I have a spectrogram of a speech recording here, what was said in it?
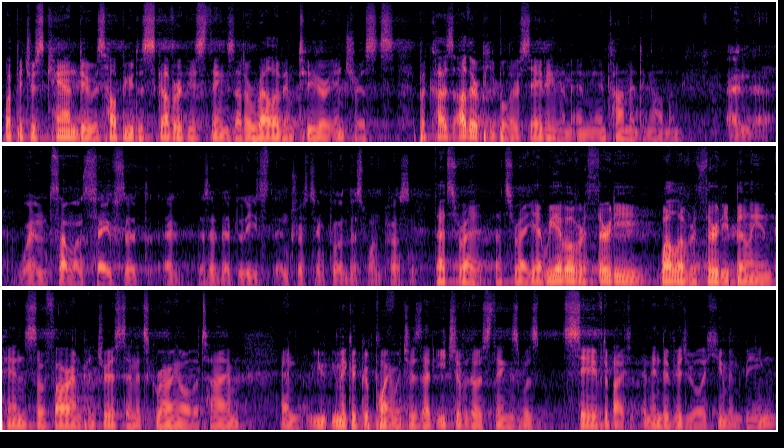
what Pinterest can do is help you discover these things that are relevant to your interests because other people are saving them and, and commenting on them. And uh, when someone saves it, uh, is it at least interesting for this one person? That's right. That's right. Yeah, we have over 30, well over 30 billion pins so far on Pinterest, and it's growing all the time. And you, you make a good point, which is that each of those things was saved by an individual, a human being.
